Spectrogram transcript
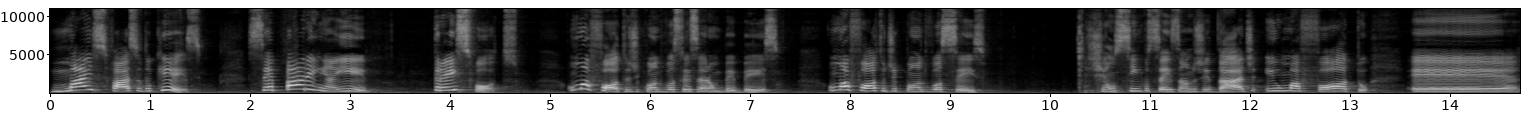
mais fácil do que esse. Separem aí três fotos. Uma foto de quando vocês eram bebês, uma foto de quando vocês tinham 5, 6 anos de idade e uma foto é,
